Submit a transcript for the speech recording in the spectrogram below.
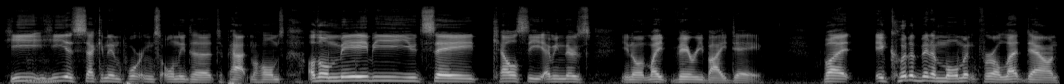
He he is second in importance only to to Pat Mahomes. Although maybe you'd say Kelce. I mean, there's you know it might vary by day, but it could have been a moment for a letdown.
